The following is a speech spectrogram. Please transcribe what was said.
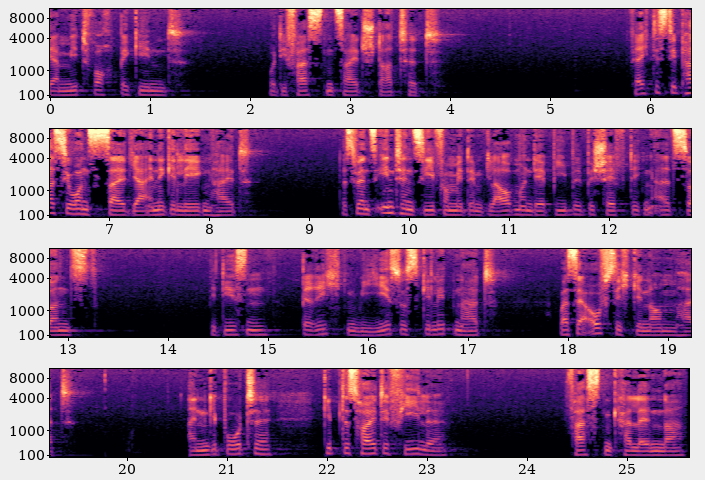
der Mittwoch beginnt, wo die Fastenzeit startet. Vielleicht ist die Passionszeit ja eine Gelegenheit, dass wir uns intensiver mit dem Glauben und der Bibel beschäftigen als sonst. Mit diesen Berichten, wie Jesus gelitten hat, was er auf sich genommen hat. Angebote gibt es heute viele. Fastenkalender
